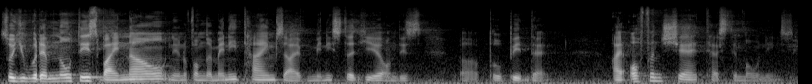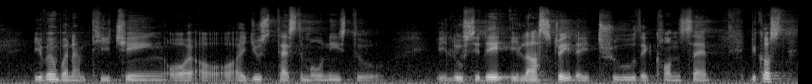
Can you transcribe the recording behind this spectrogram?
So you would have noticed by now, you know, from the many times I've ministered here on this uh, pulpit, that I often share testimonies, even when I'm teaching, or, or, or I use testimonies to elucidate, illustrate a truth, a concept, because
